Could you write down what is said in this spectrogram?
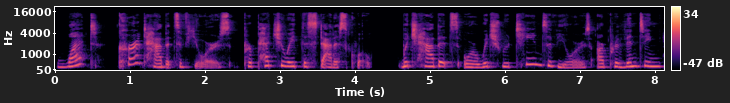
What current habits of yours perpetuate the status quo? Which habits or which routines of yours are preventing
